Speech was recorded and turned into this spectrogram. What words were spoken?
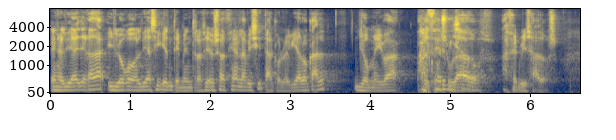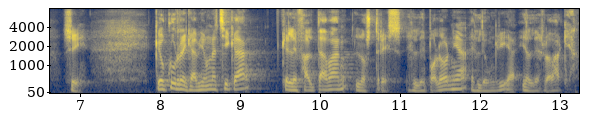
en el día de llegada y luego el día siguiente, mientras ellos hacían la visita con el guía local, yo me iba al hacer consulado visados. a hacer visados. Sí. ¿Qué ocurre? Que había una chica que le faltaban los tres, el de Polonia, el de Hungría y el de Eslovaquia.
